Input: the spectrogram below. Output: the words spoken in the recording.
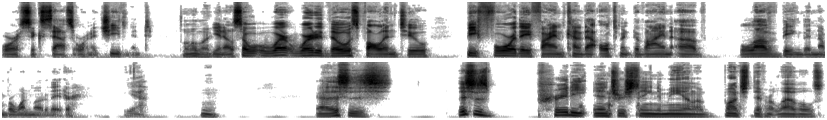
or a success or an achievement. Totally. You know, so where where do those fall into before they find kind of that ultimate divine of love being the number one motivator? Yeah. Yeah, this is this is pretty interesting to me on a bunch of different levels.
